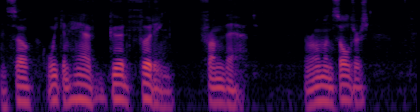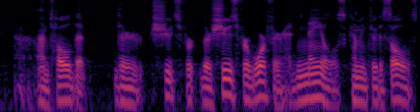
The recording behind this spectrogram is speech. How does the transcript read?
And so we can have good footing from that. The Roman soldiers, uh, I'm told that their for their shoes for warfare had nails coming through the soles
